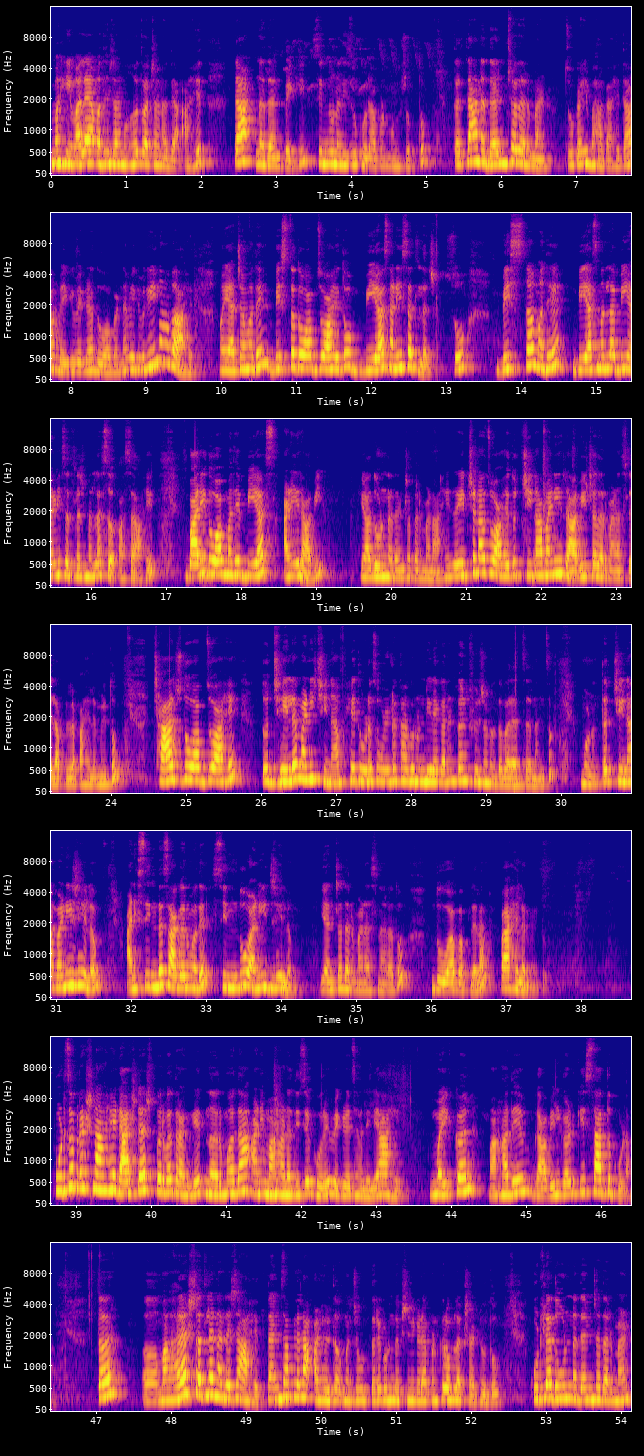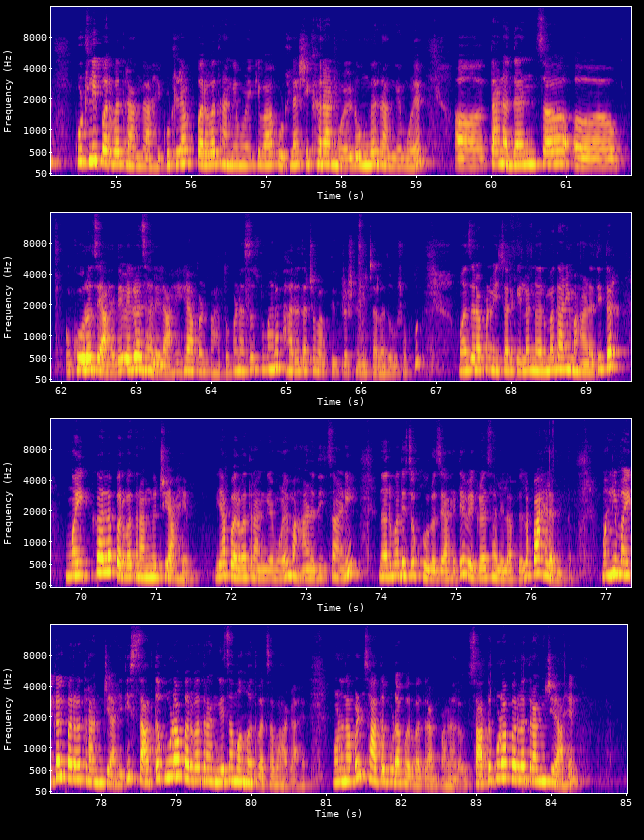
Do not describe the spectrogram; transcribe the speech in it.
मग हिमालयामध्ये ज्या महत्त्वाच्या नद्या आहेत त्या नद्यांपैकी सिंधू नदीचं खोरं आपण म्हणू शकतो तर त्या नद्यांच्या दरम्यान जो काही भाग आहे त्या वेगवेगळ्या दोआबांना वेगवेगळी नावं आहेत. मग याच्यामध्ये बिस्त दोआब जो आहे तो बियास आणि सतलज. सो बिस्तमध्ये बियासमधला बी आणि सतलजमधला स असा आहे. बारी दोआबमध्ये बियास आणि रावी. या दोन नद्यांच्या दरम्यान आहे. रेचना जो आहे तो चिनाब आणि रावीच्या दरम्यान असलेला आपल्याला पाहायला मिळतो. छाज दोआब जो आहे तो झेलम आणि चिनाब हे थोडंसं उलटं का करून दिले कारण कन्फ्युजन होतं बऱ्याच जणांचं. म्हणून तर चिनाब आणि झेलम आणि सिंध सागरमध्ये सिंधू आणि झेलम यांच्या दरम्यान असणारा तो दोआब आपल्याला पाहायला मिळतो. पुढचा प्रश्न आहे डॅश डॅश पर्वतरांगेत नर्मदा आणि महानदीचे खोरे वेगळे झालेले आहे मैकल महादेव गाविलगड की सातपुडा? तर महाराष्ट्रातल्या नद्या ज्या आहेत त्यांचं आपल्याला आढळतं. म्हणजे उत्तरेकडून दक्षिणेकडे आपण क्रम लक्षात ठेवतो. कुठल्या दोन नद्यांच्या दरम्यान कुठली पर्वतरांग आहे? कुठल्या पर्वतरांगेमुळे किंवा कुठल्या शिखरांमुळे डोंगर रांगेमुळे त्या नद्यांचं खोरं जे आहे ते वेगळं झालेलं आहे हे आपण पाहतो. पण असंच तुम्हाला भारताच्या बाबतीत प्रश्न विचारला जाऊ शकतो. मग जर आपण विचार केला नर्मदा आणि महानदी तर मैकल पर्वतरांग जी आहे या पर्वतरांगेमुळे महानदीचं आणि नर्मदेचं खोरं जे आहे ते वेगळं झालेलं आपल्याला पाहायला मिळतं. मग ही मैकल पर्वतरांग जी आहे ती सातपुडा पर्वतरांगेचा महत्त्वाचा भाग आहे. म्हणून आपण सातपुडा पर्वतरांग पाहणार आहोत. सातपुडा पर्वतरांग जी आहे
